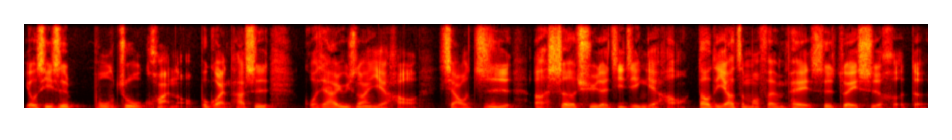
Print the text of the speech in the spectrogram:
尤其是补助款哦，不管它是国家预算也好，小至呃社区的基金也好，到底要怎么分配是最适合的？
